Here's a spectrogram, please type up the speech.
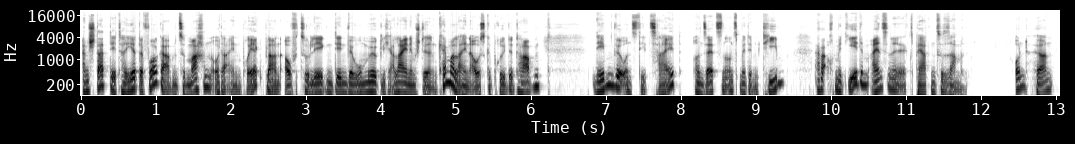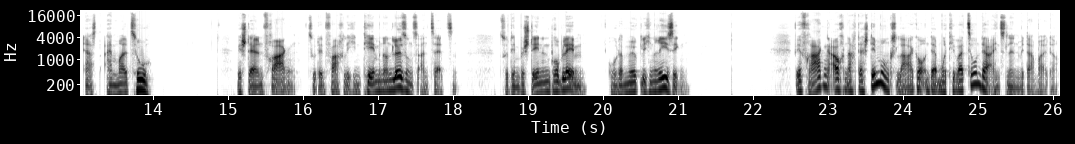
Anstatt detaillierte Vorgaben zu machen oder einen Projektplan aufzulegen, den wir womöglich allein im stillen Kämmerlein ausgebrütet haben, nehmen wir uns die Zeit und setzen uns mit dem Team, aber auch mit jedem einzelnen Experten zusammen und hören erst einmal zu. Wir stellen Fragen zu den fachlichen Themen und Lösungsansätzen, zu den bestehenden Problemen oder möglichen Risiken. Wir fragen auch nach der Stimmungslage und der Motivation der einzelnen Mitarbeiter.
